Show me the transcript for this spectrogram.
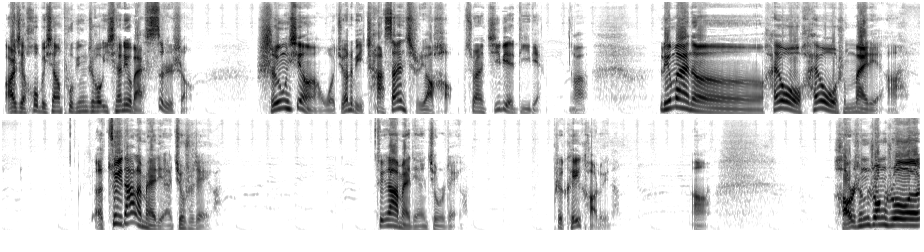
而且后备箱铺平之后一千六百四十升，实用性啊，我觉得比叉三其实要好，虽然级别低一点啊。另外呢，还有还有什么卖点啊？呃，最大的卖点就是这个，最大卖点就是这个，是可以考虑的啊。好事成双说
